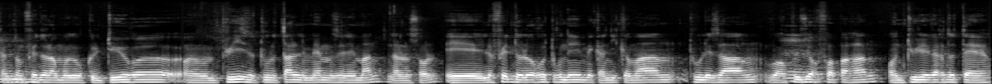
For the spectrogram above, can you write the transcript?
Quand on mmh. fait de la monoculture, euh, on puise tout le temps les mêmes éléments dans le sol. Et le fait de le retourner mécaniquement tous les ans, voire mmh. plusieurs fois par an, on tue les vers de terre,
